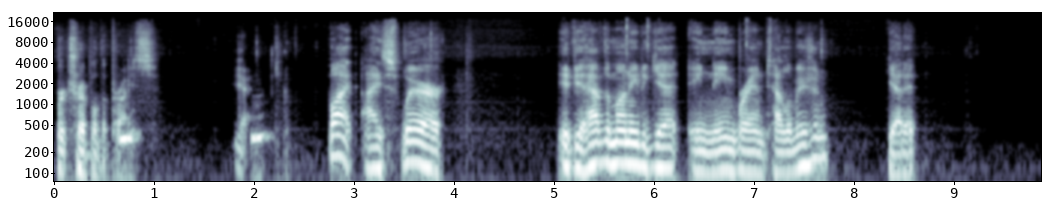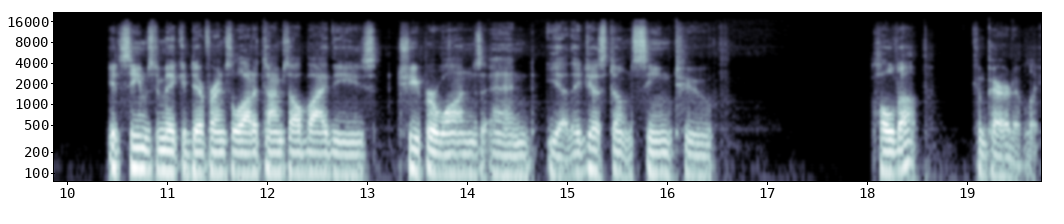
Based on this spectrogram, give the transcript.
for triple the price. Yeah. But I swear, if you have the money to get a name brand television, get it. It seems to make a difference. A lot of times I'll buy these cheaper ones, and yeah, they just don't seem to hold up comparatively.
